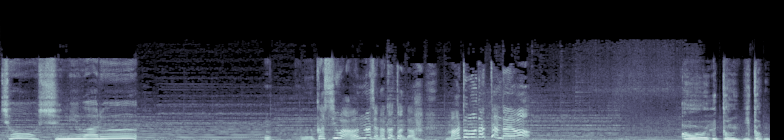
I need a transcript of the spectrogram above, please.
超趣味悪昔はあんなじゃなかったんだ。まともだったんだよ。ああいかんいかん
